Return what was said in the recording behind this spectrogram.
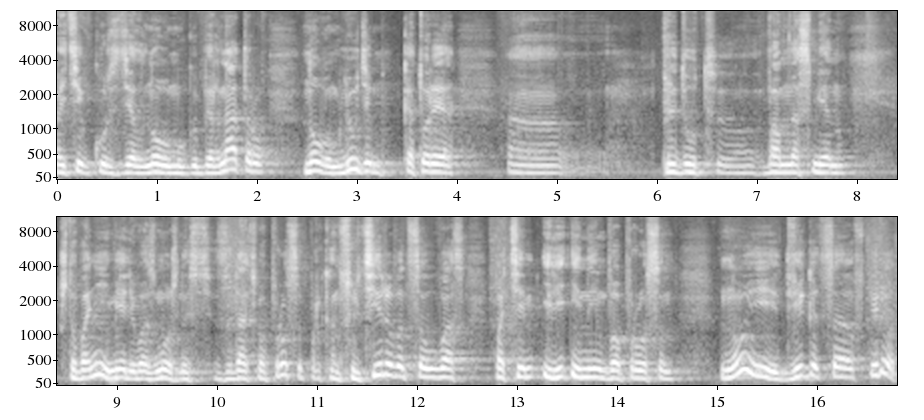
войти в курс дела новому губернатору, новым людям, которые э, придут э, вам на смену, чтобы они имели возможность задать вопросы, проконсультироваться у вас по тем или иным вопросам, ну и двигаться вперед.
